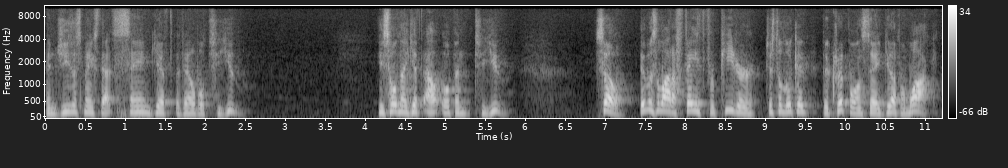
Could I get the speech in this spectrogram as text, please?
And Jesus makes that same gift available to you. He's holding that gift out open to you. So it was a lot of faith for Peter just to look at the cripple and say, Get up and walk.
